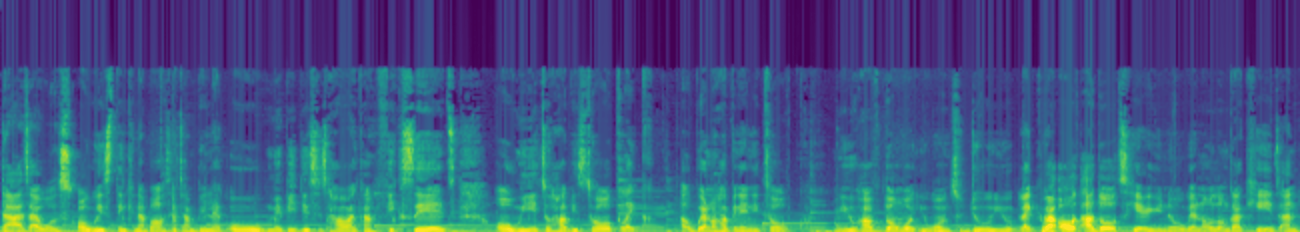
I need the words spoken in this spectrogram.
that I was always thinking about it and being like, oh, maybe this is how I can fix it, or we need to have this talk. Like, uh, we're not having any talk. You have done what you want to do. You like we're all adults here, you know, we're no longer kids. And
